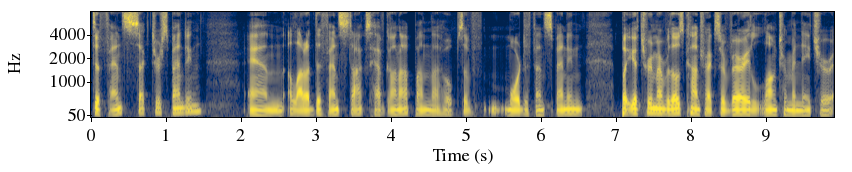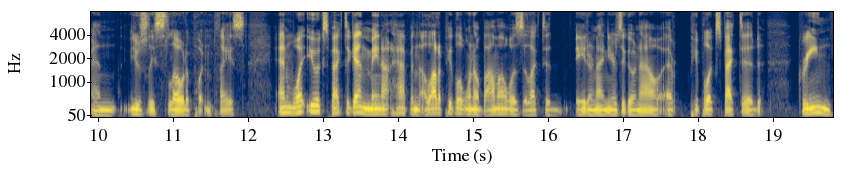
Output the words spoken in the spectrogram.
defense sector spending. And a lot of defense stocks have gone up on the hopes of more defense spending. But you have to remember those contracts are very long term in nature and usually slow to put in place. And what you expect, again, may not happen. A lot of people, when Obama was elected eight or nine years ago now, people expected green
